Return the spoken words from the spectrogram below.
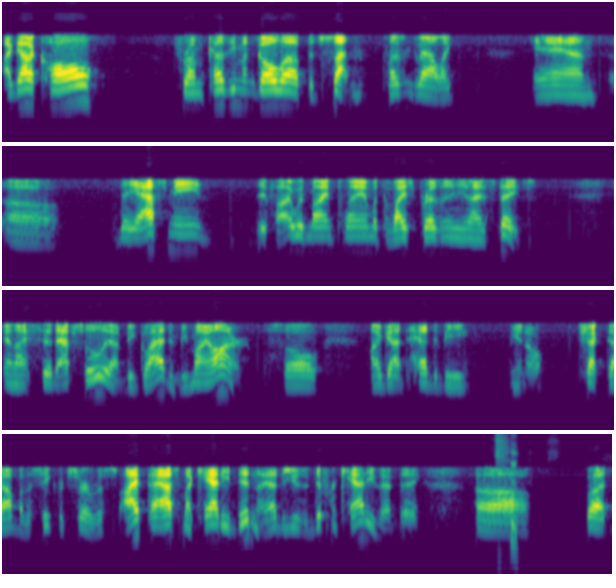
I got a call from Cuzzy Mingolla up at Sutton, Pleasant Valley, and uh, they asked me if I would mind playing with the Vice President of the United States. And I said, absolutely, I'd be glad. It'd be my honor. So I got had to be, you know, checked out by the Secret Service. I passed. My caddy didn't. I had to use a different caddy that day. Uh, but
